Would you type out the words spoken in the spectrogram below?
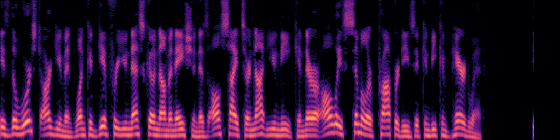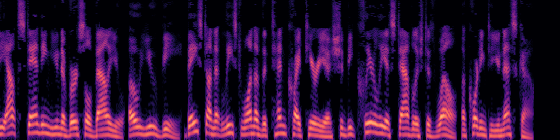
is the worst argument one could give for UNESCO nomination as all sites are not unique and there are always similar properties it can be compared with. The Outstanding Universal Value OUV, based on at least one of the ten criteria should be clearly established as well, according to UNESCO.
